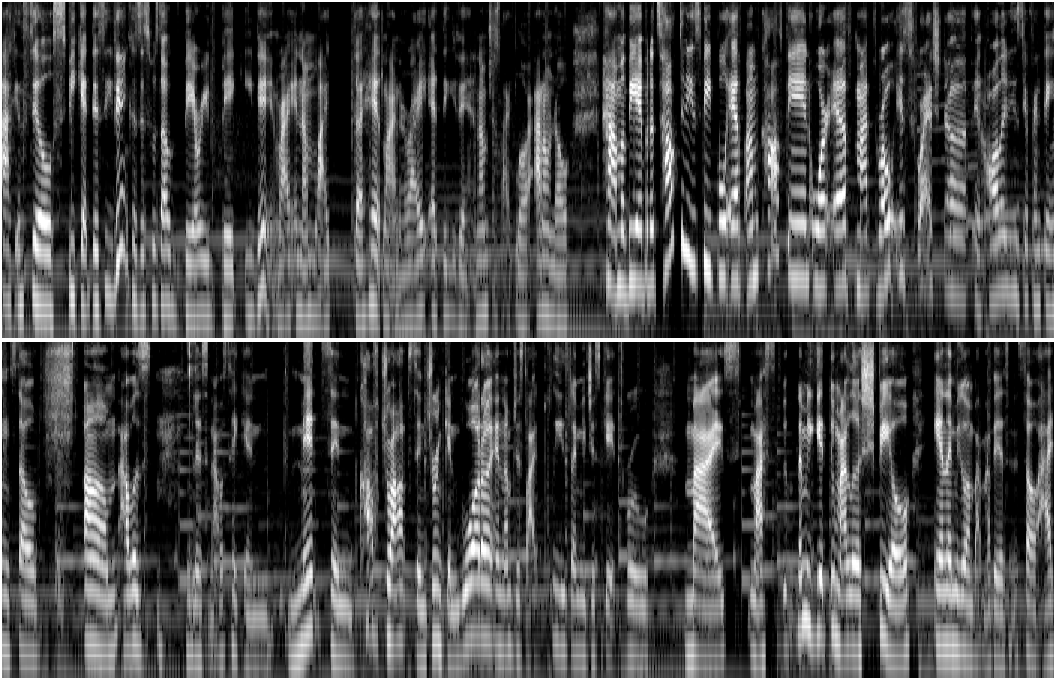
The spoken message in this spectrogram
I can still speak at this event because this was a very big event, right? And I'm like the headliner, right, at the event. And I'm just like, Lord, I don't know how I'm gonna be able to talk to these people if I'm coughing or if my throat is scratched up and all of these different things. So um I was listen, I was taking mints and cough drops and drinking water and I'm just like, please let me just get through my my let me get through my little spiel and let me go about my business. So I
